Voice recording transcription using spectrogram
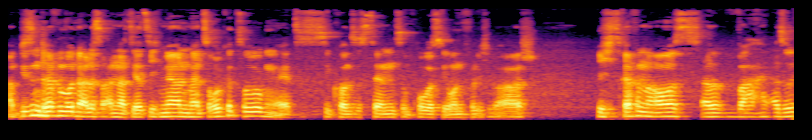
Ab diesem Treffen wurde alles anders. Sie hat sich mehr und mehr zurückgezogen. Jetzt ist die Konsistenz und Progression völlig überrascht. Ich Treffen aus, also, also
